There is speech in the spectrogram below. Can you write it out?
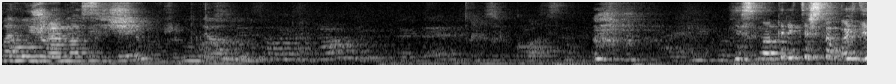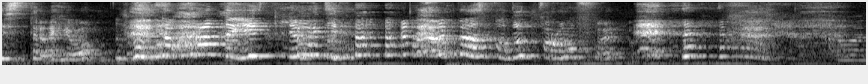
Да уже насыщенно, уже Да. Всё классно. Не смотрите, что мы здесь втроем. Там правда есть люди. У нас будут пруфы. Вот.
